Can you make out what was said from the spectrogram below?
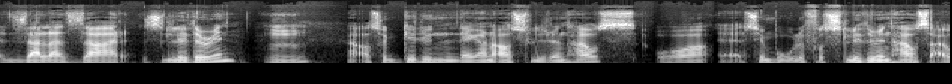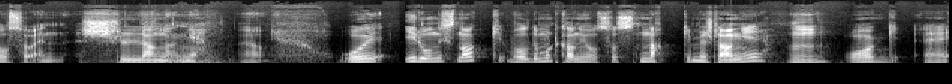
Zalazar Slytherin. Mm. Altså grunnleggeren av Slytherin House, og eh, symbolet for Slytherin House er jo også en slange. Ja. Og ironisk nok, Voldemort kan jo også snakke med slanger, Mm. og eh,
